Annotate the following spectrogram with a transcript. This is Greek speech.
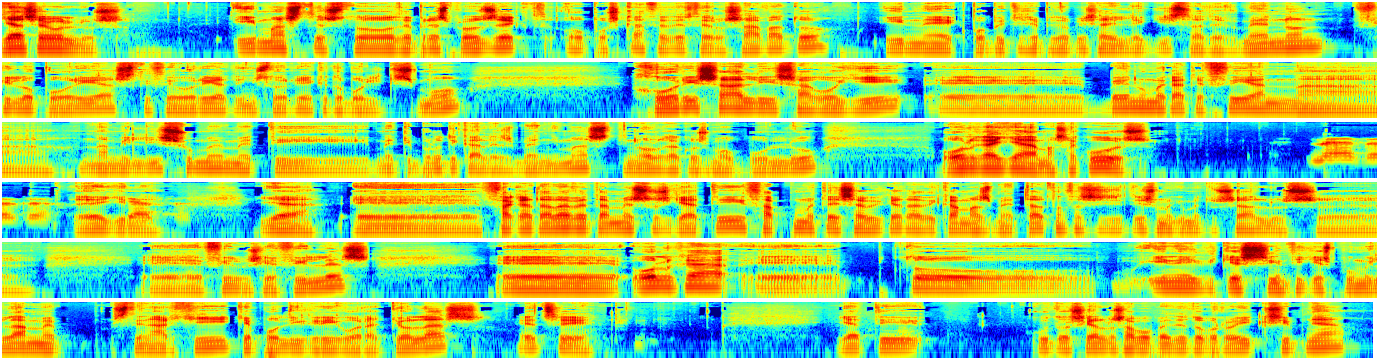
Γεια σε όλους. Είμαστε στο The Press Project, όπως κάθε δεύτερο Σάββατο. Είναι εκπομπή της Επιτροπής Αλληλεγγύης Στρατευμένων, φιλοπορίας στη θεωρία, την ιστορία και τον πολιτισμό. Χωρίς άλλη εισαγωγή, ε, μπαίνουμε κατευθείαν να, να μιλήσουμε με, τη, με την πρώτη καλεσμένη μας, την Όλγα Κοσμοπούλου. Όλγα, γεια, μας ακούς; Ναι, βέβαια. Έγινε. Γεια σας. Γεια. Ε, θα καταλάβετε αμέσως γιατί. Θα πούμε τα εισαγωγικά τα δικά μας μετά, όταν θα συζητήσουμε και με τους άλλους ε, ε, φίλους και φίλες. Ε, Όλγα, ε, το... είναι ειδικές συνθήκες που μιλάμε στην αρχή και πολύ γρήγορα κιόλας, έτσι. Γιατί ούτως ή άλλως από 5 το πρωί ξύπνια,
